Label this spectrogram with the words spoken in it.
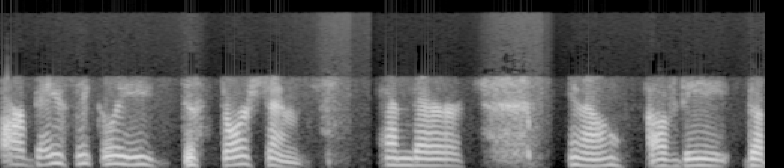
are basically distortions and they're you know of the the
